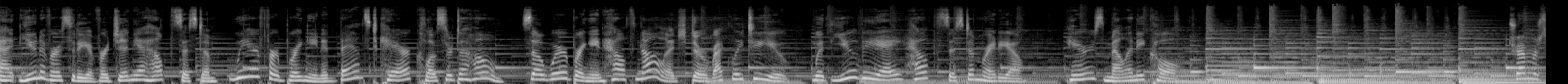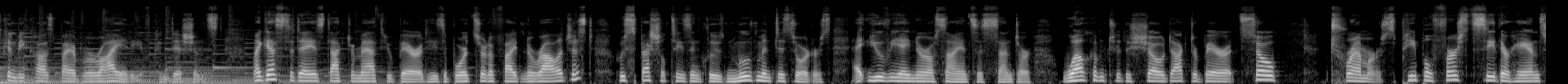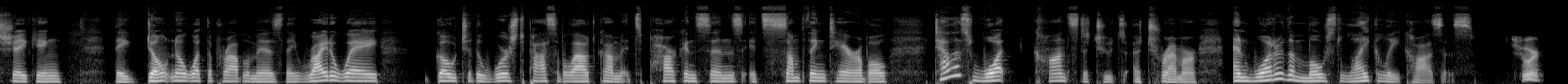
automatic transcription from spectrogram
At University of Virginia Health System, we're for bringing advanced care closer to home. So we're bringing health knowledge directly to you with UVA Health System Radio. Here's Melanie Cole. Tremors can be caused by a variety of conditions. My guest today is Dr. Matthew Barrett. He's a board certified neurologist whose specialties include movement disorders at UVA Neurosciences Center. Welcome to the show, Dr. Barrett. So, tremors. People first see their hands shaking. They don't know what the problem is. They right away go to the worst possible outcome. It's Parkinson's. It's something terrible. Tell us what constitutes a tremor and what are the most likely causes? Sure.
